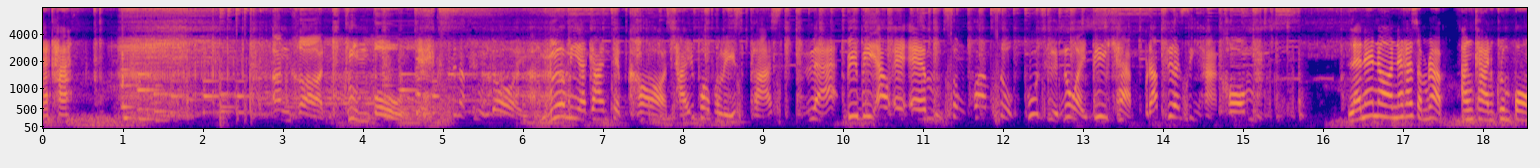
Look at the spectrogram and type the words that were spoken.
นะคะ อังคารคลุมโปเสนับ เมื่อมีอาการเจ็บคอใช้ Propolis Plus และ BBLAM ส่งความสุขผู้ถือหน่วย BCAP รับเดือนสิงหาคม และแน่นอนนะคะสำหรับอังคารคลุมโปง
